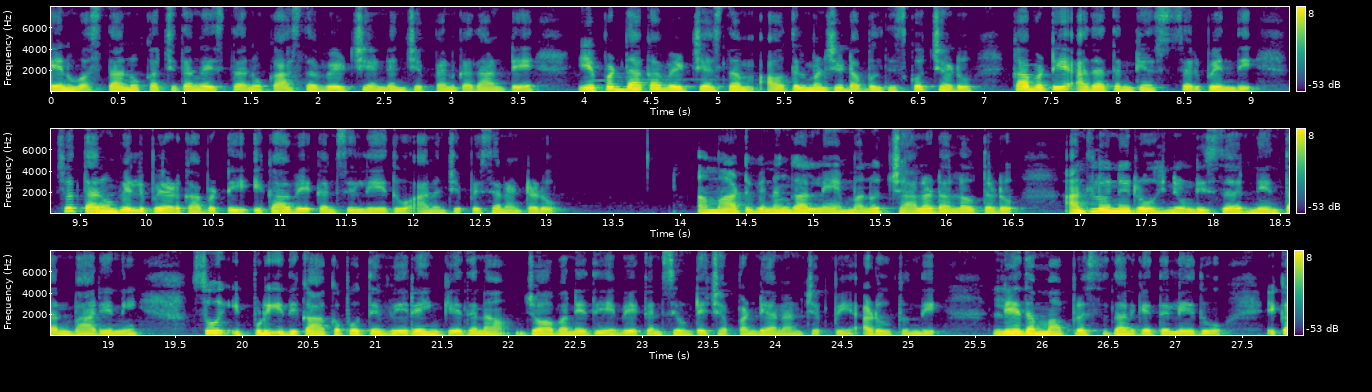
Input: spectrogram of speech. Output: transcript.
నేను వస్తాను ఖచ్చితంగా ఇస్తాను కాస్త వెయిట్ చేయండి అని చెప్పాను కదా అంటే ఎప్పటిదాకా వెయిట్ చేస్తాం? అవతల మనిషి డబ్బులు తీసుకొచ్చాడు కాబట్టి అది అతనికి సరిపోయింది. సో తను వెళ్ళిపోయాడు కాబట్టి ఇక ఆ వేకెన్సీ లేదు అని చెప్పేసి అని అంటాడు. ఆ మాట వినంగానే మనోజ్ చాలా డల్ అవుతాడు. అంతలోనే రోహిణి ఉండి సార్ నేను తన భార్యని సో ఇప్పుడు ఇది కాకపోతే వేరే ఇంకేదైనా జాబ్ అనేది వేకెన్సీ ఉంటే చెప్పండి అని అని చెప్పి అడుగుతుంది. లేదమ్మా ప్రస్తుతానికైతే లేదు. ఇక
